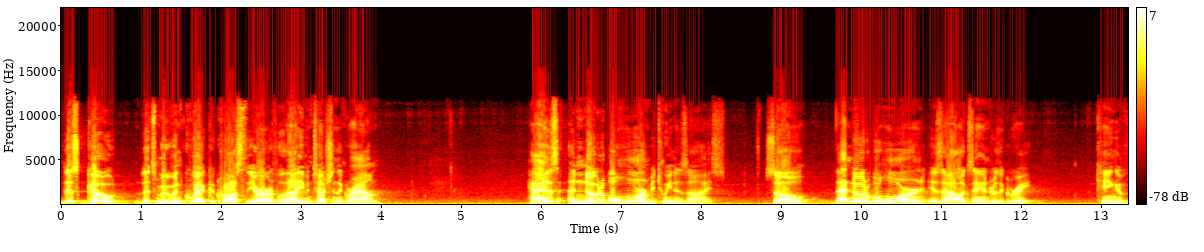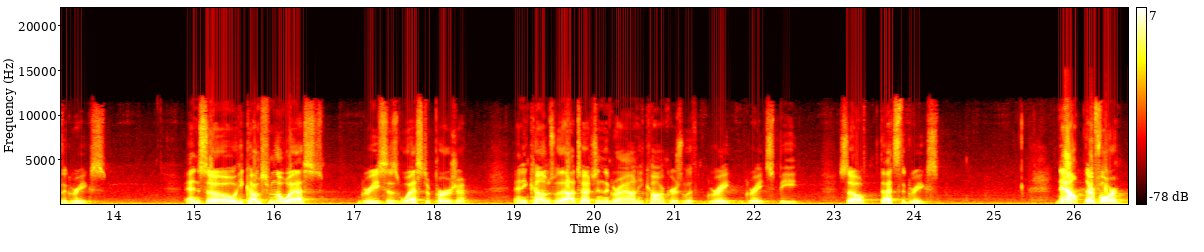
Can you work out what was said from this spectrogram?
this goat that's moving quick across the earth without even touching the ground has a notable horn between his eyes. So that notable horn is Alexander the Great, king of the Greeks. And so he comes from the west. Greece is west of Persia. And he comes without touching the ground. He conquers with great, great speed. So that's the Greeks. Now, therefore,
